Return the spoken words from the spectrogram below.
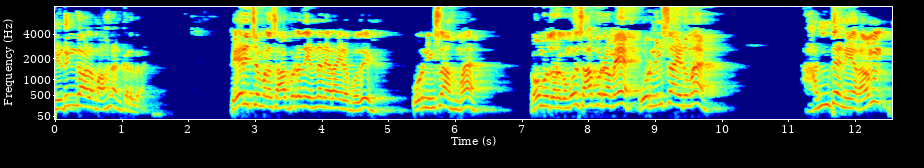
நெடுங்காலமாக நான் கருதுறேன். பேரிச்சம்பழம் சாப்பிட்றது என்ன நேரம் ஆகிட போகுது? ஒரு நிமிஷம் ஆகுமா? நோன்பு திறக்கும் போது சாப்பிட்றோமே ஒரு நிமிஷம் ஆயிடுமா? அந்த நேரம்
